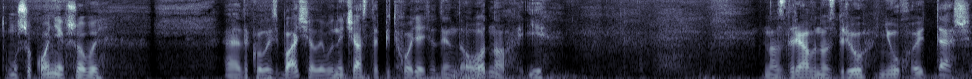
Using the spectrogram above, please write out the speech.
Тому що коні, якщо ви е, колись бачили, вони часто підходять один до одного і ноздря в ноздрю нюхають теж.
